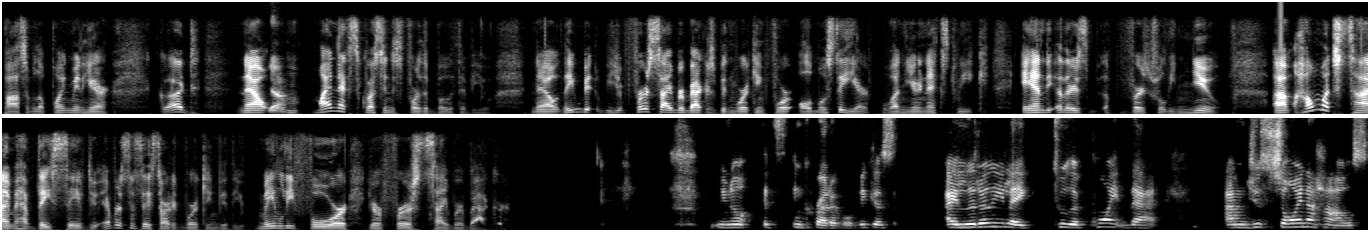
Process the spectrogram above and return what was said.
possible appointment here." Good. Now, yeah. m- my next question is for the both of you. Now, they your first cyberbacker's been working for almost a year, one year next week, and the other is uh, virtually new. Um, how much time have they saved you ever since they started working with you, mainly for your first cyberbacker? You know, it's incredible because I literally like to the point that I'm just showing a house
